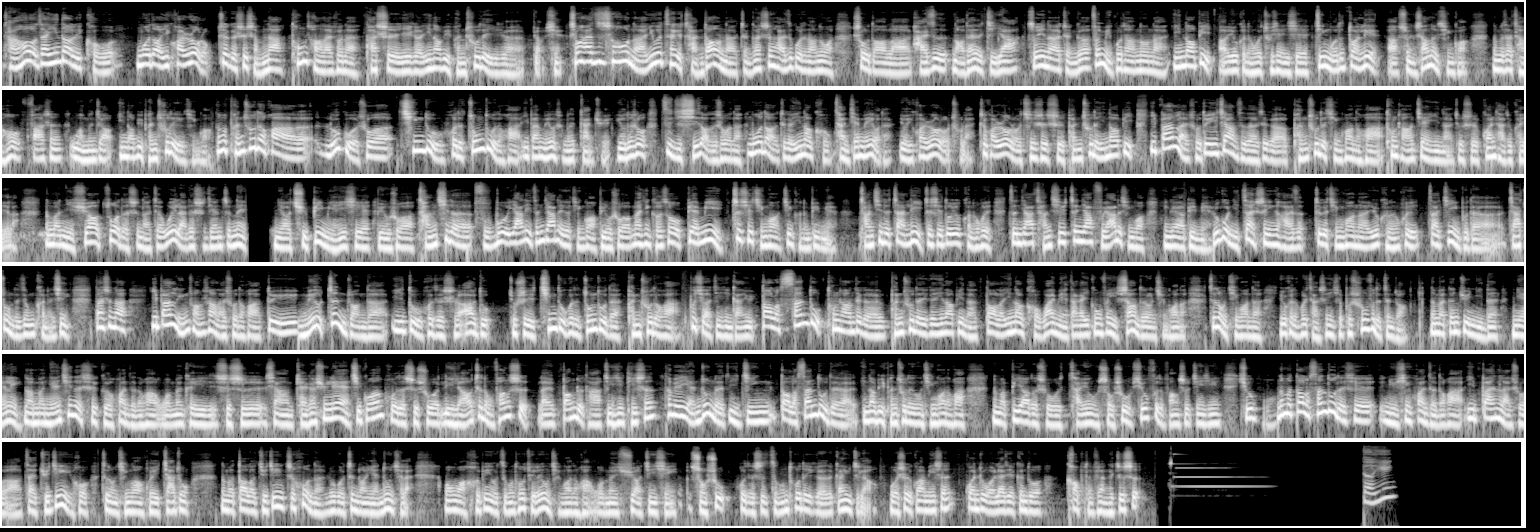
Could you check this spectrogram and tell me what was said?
产后在阴道里口。摸到一块肉肉，这个是什么呢？通常来说呢，它是一个阴道壁膨出的一个表现。生完孩子之后呢，因为这个产道呢，整个生孩子过程当中啊，受到了孩子脑袋的挤压，所以呢，整个分娩过程当中呢，阴道壁啊，有可能会出现一些筋膜的断裂啊、损伤的情况。那么在产后发生我们叫阴道壁膨出的一个情况。那么膨出的话，如果说轻度或者中度的话，一般没有什么感觉。有的时候自己洗澡的时候呢，摸到这个阴道口产前没有的，有一块肉肉出来，这块肉。肉肉其实是膨出的阴道壁。一般来说，对于这样子的这个膨出的情况的话，通常建议呢就是观察就可以了。那么你需要做的是呢，在未来的时间之内，你要去避免一些，比如说长期的腹部压力增加的一个情况，比如说慢性咳嗽、便秘这些情况，尽可能避免。长期的站立，这些都有可能会增加长期增加腹压的情况，应该要避免。如果你再生一个孩子，这个情况呢，有可能会再进一步的加重的这种可能性。但是呢，一般临床上来说的话，对于没有症状的一度或者是二度。就是轻度或者中度的膨出的话，不需要进行干预。到了三度，通常这个膨出的一个阴道壁呢，到了阴道口外面大概一公分以上这种情况呢，这种情况呢，有可能会产生一些不舒服的症状。那么根据你的年龄，那么年轻的这个患者的话，我们可以实施像凯格训练、激光或者是说理疗这种方式来帮着他进行提升。特别严重的，已经到了三度的阴道壁膨出的这种情况的话，那么必要的时候采用手术修复的方式进行修补。那么到了三度的一些。女性患者的话，一般来说啊，在绝经以后，这种情况会加重。那么到了绝经之后呢，如果症状严重起来，往往合并有子宫脱垂这种情况的话，我们需要进行手术或者是子宫脱的一个干预治疗。我是关明生，关注我，了解更多靠谱的妇产科知识。抖音。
